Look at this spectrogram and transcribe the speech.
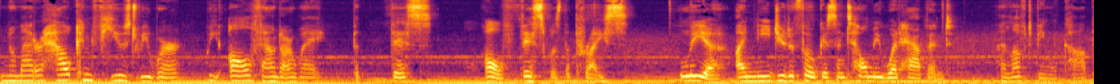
no matter how confused we were, we all found our way. But this, all this was the price. Leah, I need you to focus and tell me what happened. I loved being a cop.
